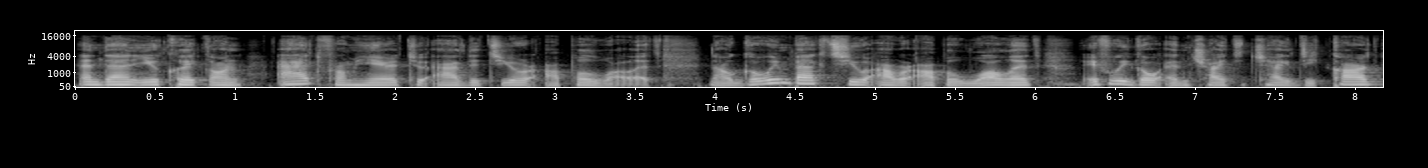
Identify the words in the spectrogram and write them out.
and then you click on add from here to add it to your Apple wallet. Now going back to our Apple wallet, if we go and try to check the card,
